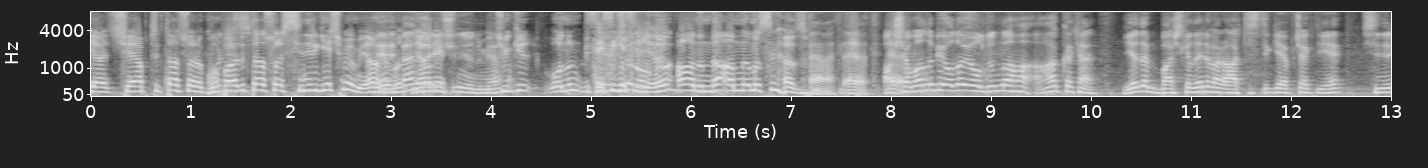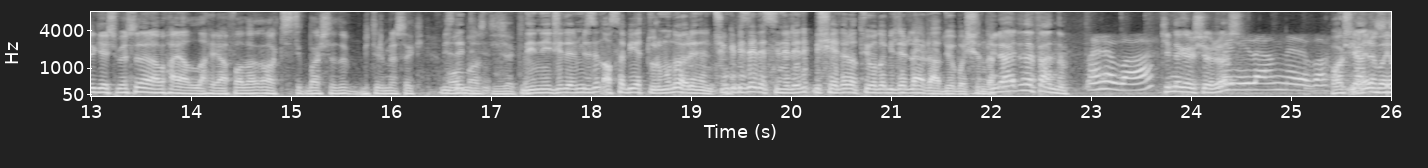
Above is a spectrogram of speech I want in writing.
yani şey yaptıktan sonra kopardıktan sonra siniri geçmiyor mu ya Evet, adamın? ben yani, onu düşünüyordum ya. Çünkü onun bir Sesi televizyon kesiliyor. olduğu anında anlaması lazım. Evet evet. evet. Aşamalı bir olay olduğunda ha- hakikaten ya da başkaları var artistlik yapacak diye siniri geçmesine rağmen hay Allah ya falan artistlik başladı bitirmesek Biz de olmaz diyecekler. dinleyicilerimizin asabiyet durumunu öğrenelim. Çünkü bize de sinirlenip bir şeyler atıyor olabilirler radyo başında. Günaydın efendim. Merhaba. Kimle görüşüyoruz? Ben İrem merhaba. Hoş geldiniz Merhaba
